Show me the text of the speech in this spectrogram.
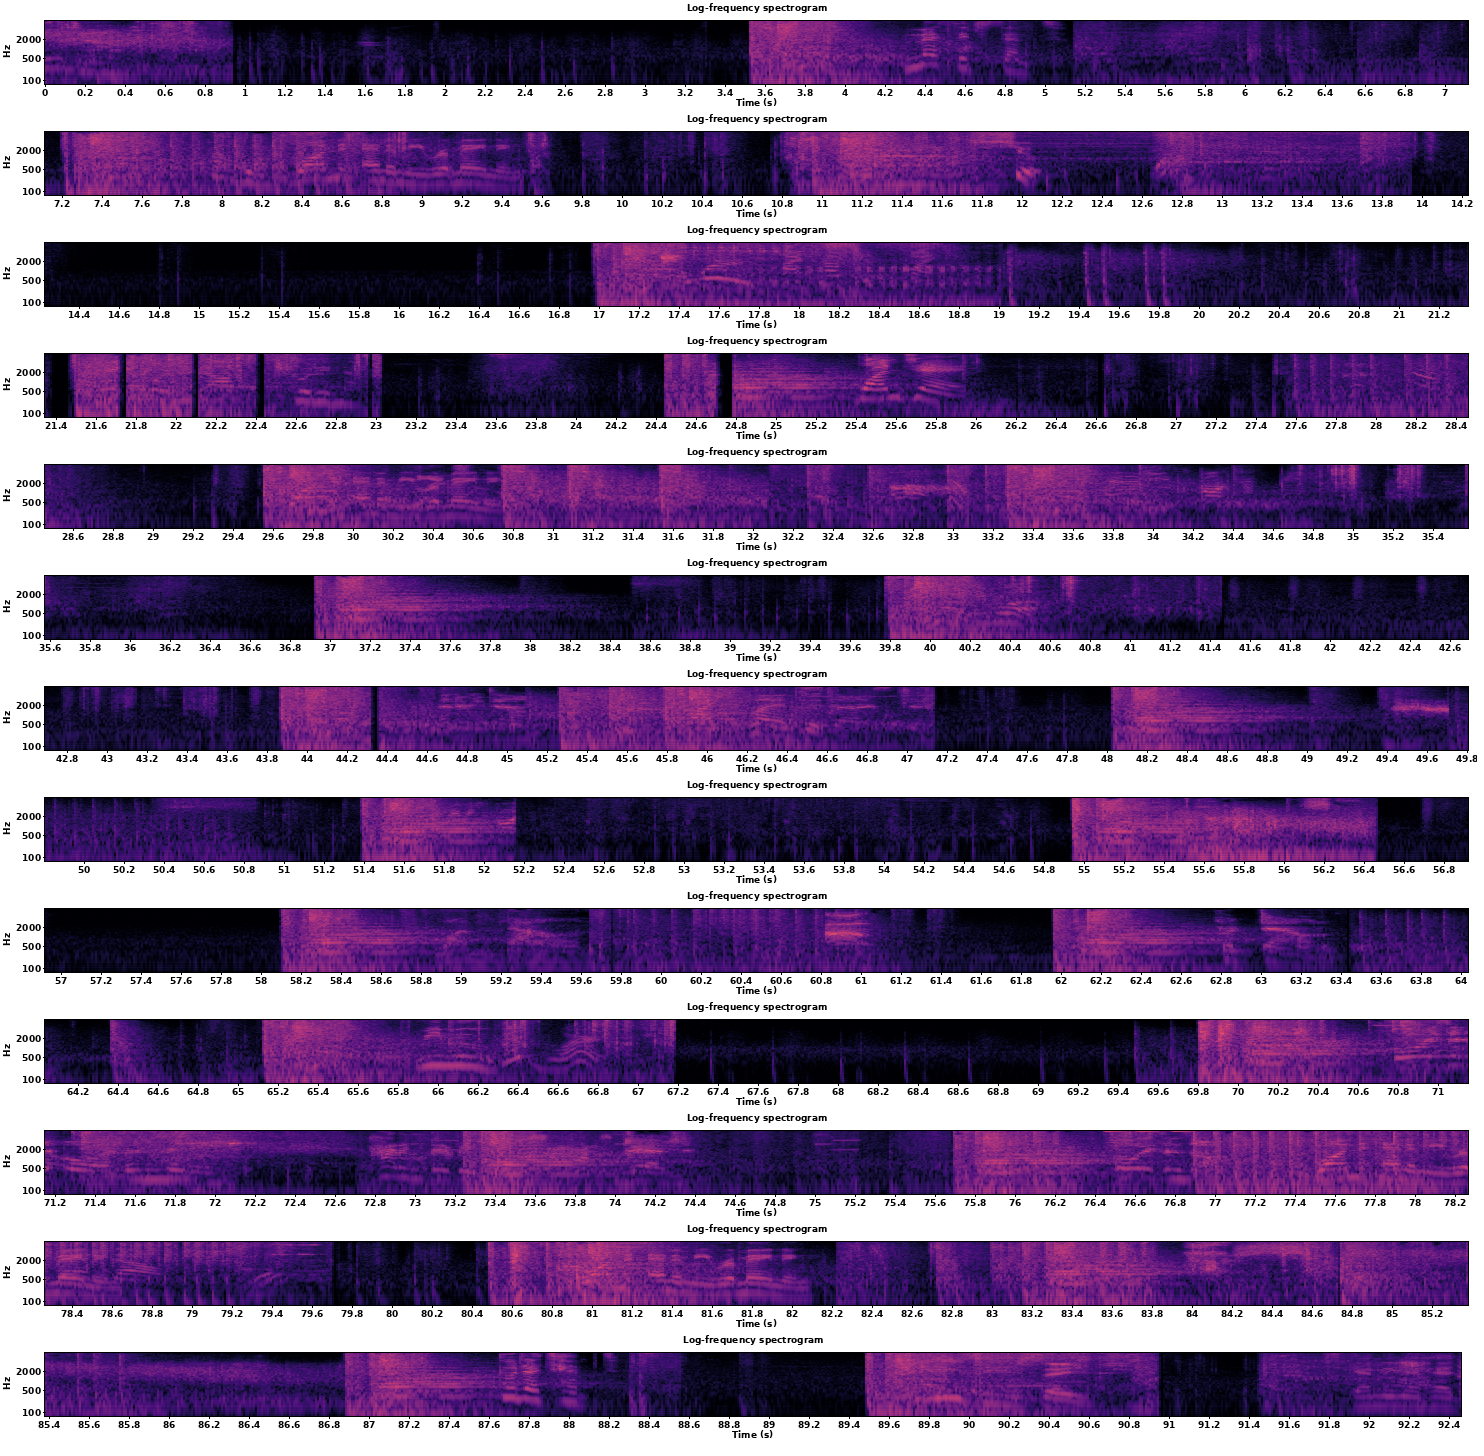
Enemy down. Message sent. One enemy remaining. Shoot. I have the spike. They were not good enough. One dead. One enemy remaining. Enemy down. Enemy. One down. Spike planted. Guys down. One down. Put down. Remove. Good work. Poison orb emitting. Cutting their vision. Someone's dead. Poison's off. One enemy remaining. One enemy remaining. Good attempt. Easy, Sage. Scanning ahead.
